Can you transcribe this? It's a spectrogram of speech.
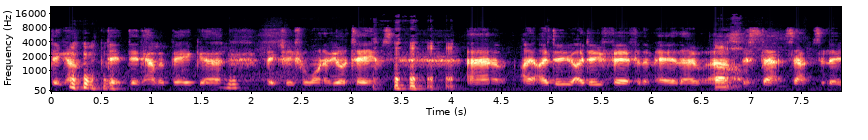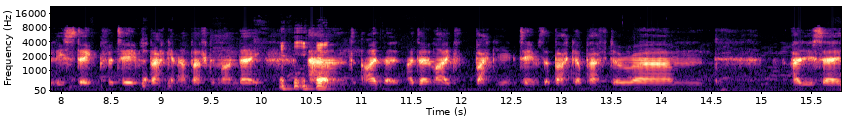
did have, did, did have a big uh, victory for one of your teams. um, I, I do I do fear for them here though. Um, Oh. The stats absolutely stink for teams backing up after Monday, Yeah. and I don't, I don't like backing teams that back up after um, how do you say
